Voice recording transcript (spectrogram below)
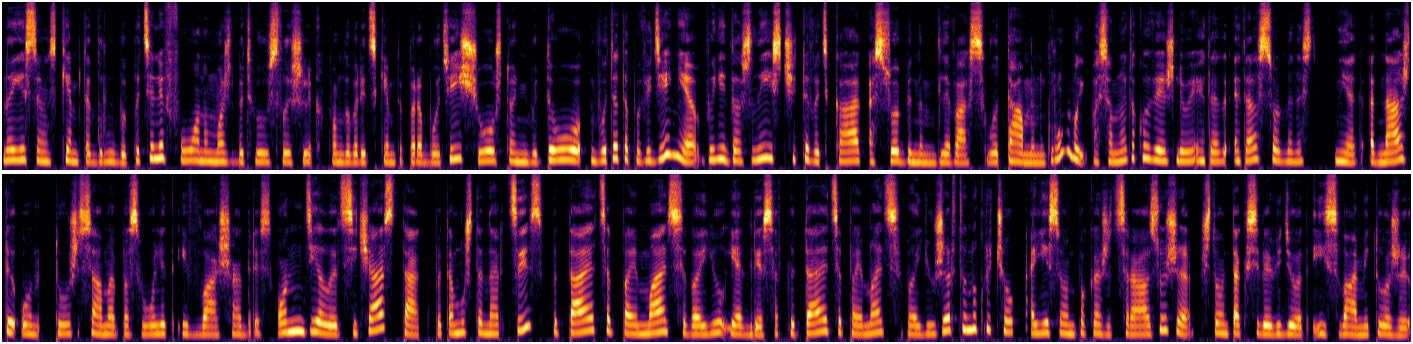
Но если он с кем-то грубый по телефону, может быть, вы услышали, как он говорит с кем-то по работе, еще что-нибудь, то вот это поведение вы не должны считывать как особенным для вас. Вот там он грубый, а со мной такой вежливый. Это, это особенность. Нет, однажды он то же самое позволит и в ваш адрес. Он делает сейчас так, потому что нарцисс пытается поймать свою, и агрессор пытается поймать свою жертву на крючок. А если он покажет сразу же, что он так себя ведет, и с вами тоже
